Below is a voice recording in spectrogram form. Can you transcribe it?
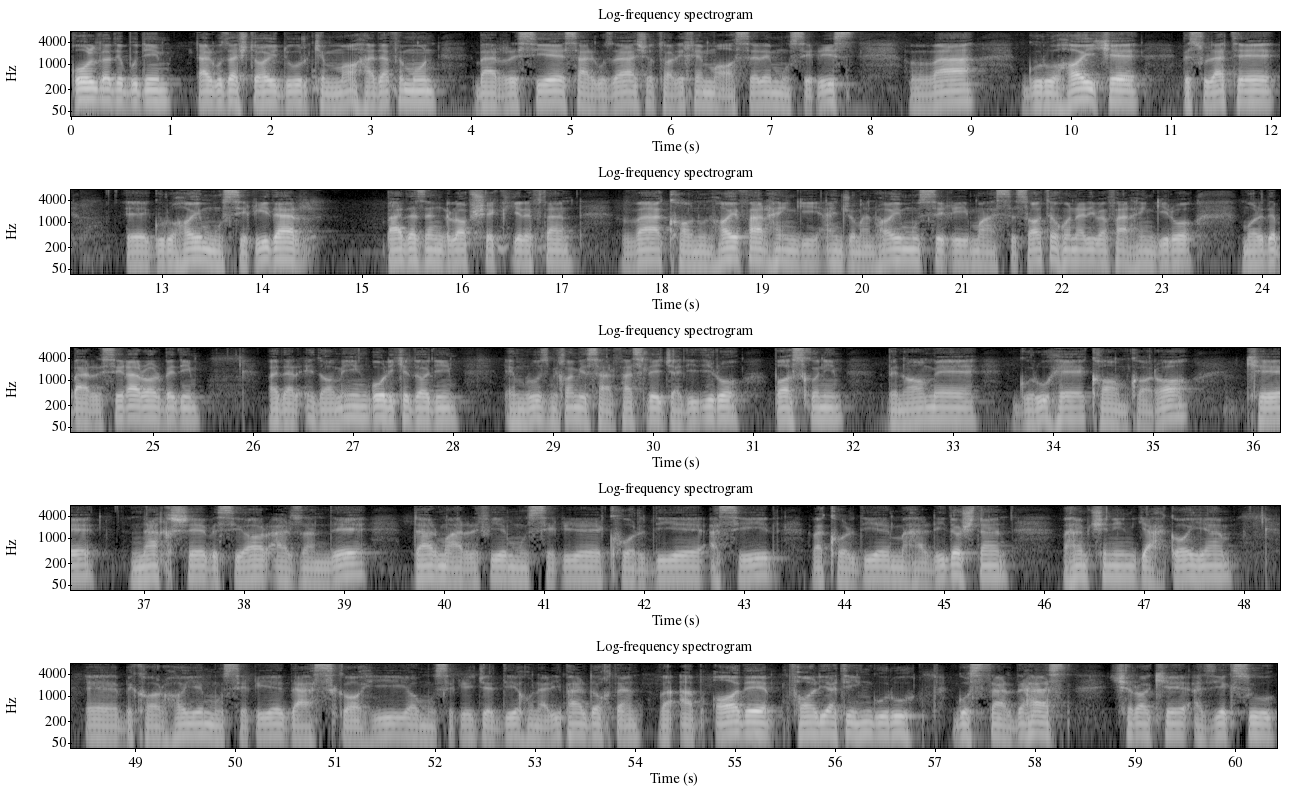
قول داده بودیم در گذشته های دور که ما هدفمون بررسی سرگذشت و تاریخ معاصر موسیقی است و گروه هایی که به صورت گروه های موسیقی در بعد از انقلاب شکل گرفتن و کانون های فرهنگی انجمن های موسیقی مؤسسات هنری و فرهنگی رو مورد بررسی قرار بدیم و در ادامه این قولی که دادیم امروز می‌خوایم یه سرفصل جدیدی رو باز کنیم به نام گروه کامکارا که نقش بسیار ارزنده در معرفی موسیقی کردی اصیل و کردی محلی داشتند و همچنین گهگاهی هم به کارهای موسیقی دستگاهی یا موسیقی جدی هنری پرداختند و ابعاد فعالیت این گروه گسترده هست چرا که از یک سو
